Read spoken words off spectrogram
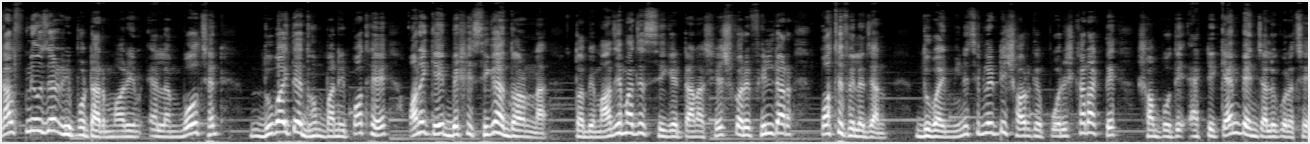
গালফ নিউজের রিপোর্টার মরিম এলএম বলছেন, দুবাইতে ধূমপানির পথে অনেকেই বেশি সিগারেট ধরেন না, তবে মাঝে মাঝে সিগারেট টানা শেষ করে ফিল্টার পথে ফেলে যান। দুবাই মিউনিসিপ্যালিটি শহরকে পরিষ্কার রাখতে সম্প্রতি একটি ক্যাম্পেইন চালু করেছে।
